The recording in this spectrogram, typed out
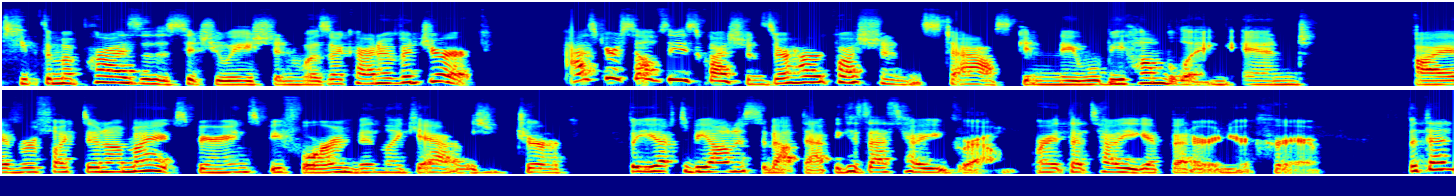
keep them apprised of the situation? Was I kind of a jerk? Ask yourselves these questions. They're hard questions to ask and they will be humbling. And I have reflected on my experience before and been like, yeah, I was a jerk. But you have to be honest about that because that's how you grow, right? That's how you get better in your career. But then,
